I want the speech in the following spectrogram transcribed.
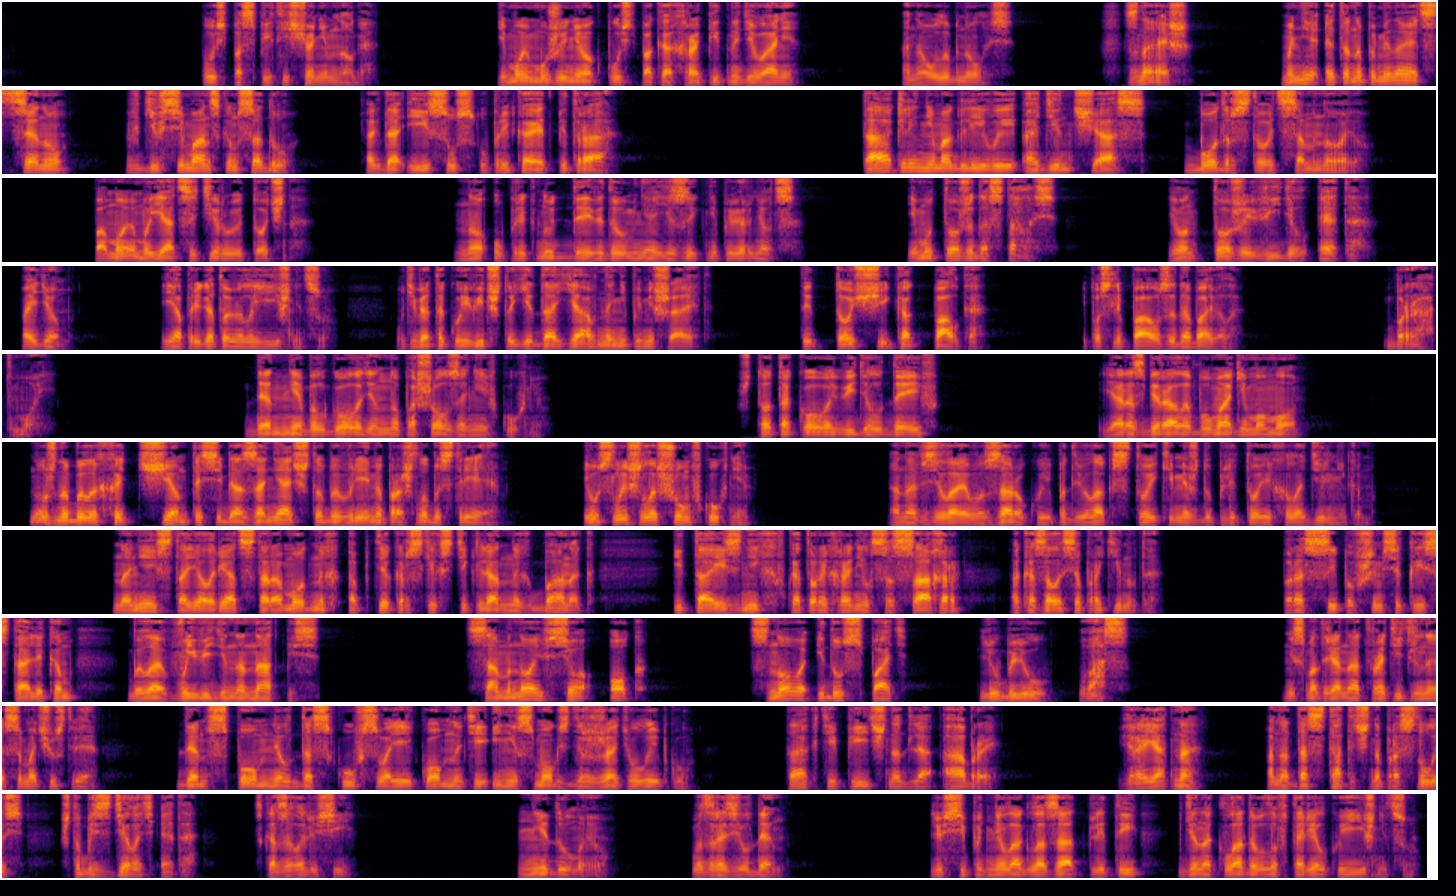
Пусть поспит еще немного и мой муженек пусть пока храпит на диване. Она улыбнулась. Знаешь, мне это напоминает сцену в Гефсиманском саду, когда Иисус упрекает Петра. Так ли не могли вы один час бодрствовать со мною? По-моему, я цитирую точно. Но упрекнуть Дэвида у меня язык не повернется. Ему тоже досталось и он тоже видел это. Пойдем. Я приготовила яичницу. У тебя такой вид, что еда явно не помешает. Ты тощий, как палка. И после паузы добавила. брат мой. Дэн не был голоден, но пошел за ней в кухню. Что такого видел Дэйв? Я разбирала бумаги Момо. Нужно было хоть чем-то себя занять, чтобы время прошло быстрее. И услышала шум в кухне. Она взяла его за руку и подвела к стойке между плитой и холодильником. На ней стоял ряд старомодных аптекарских стеклянных банок, и та из них, в которой хранился сахар, оказалась опрокинута. По рассыпавшимся кристалликам была выведена надпись «Со мной все ок. Снова иду спать. Люблю вас». Несмотря на отвратительное самочувствие, Дэн вспомнил доску в своей комнате и не смог сдержать улыбку. Так типично для Абры. Вероятно, она достаточно проснулась, чтобы сделать это, сказала Люси. Не думаю, возразил Дэн. Люси подняла глаза от плиты, где накладывала в тарелку яичницу.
